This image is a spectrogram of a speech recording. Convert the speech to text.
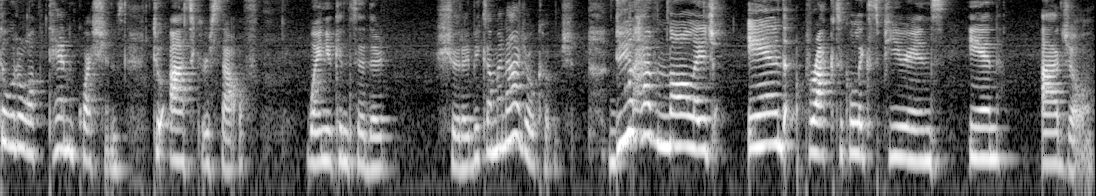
total of 10 questions to ask yourself when you consider should I become an agile coach? Do you have knowledge and practical experience in agile?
